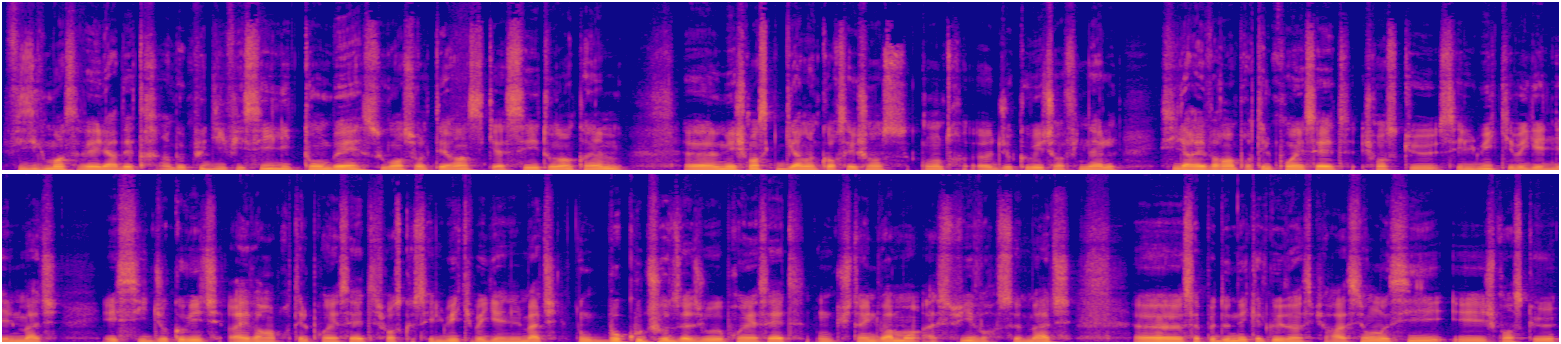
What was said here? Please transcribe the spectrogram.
Physiquement, ça avait l'air d'être un peu plus difficile. Il tombait souvent sur le terrain, ce qui est assez étonnant quand même. Euh, mais je pense qu'il garde encore ses chances contre euh, Djokovic en finale. S'il arrive à remporter le point 7, je pense que c'est lui qui va gagner le match. Et si Djokovic arrive à remporter le premier set, je pense que c'est lui qui va gagner le match. Donc beaucoup de choses à jouer au premier set. Donc je t'invite vraiment à suivre ce match. Euh, ça peut donner quelques inspirations aussi. Et je pense que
